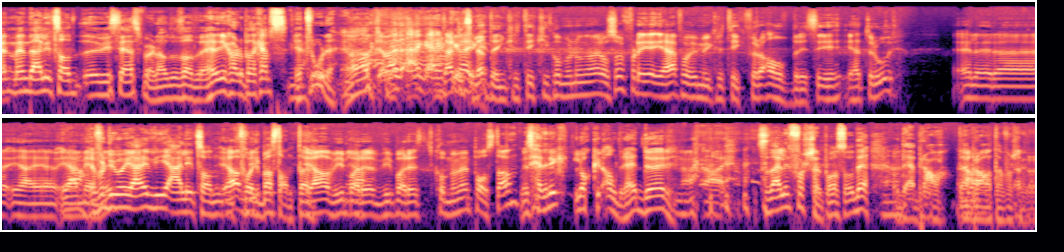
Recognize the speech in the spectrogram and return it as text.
Men, men det er litt sånn eh, hvis jeg spør deg om du sa det Henrik, har du på deg caps? Jeg tror det. Ja, jeg, jeg, jeg, jeg, Det er er deilig at den kritikken kommer noen ganger også, Fordi jeg får jo mye kritikk for å aldri si 'jeg tror'. Eller eh, jeg, jeg Ja. mener. Ja, for du og jeg, vi er litt sånn Ja, for vi- bastante. Ja, vi bare, vi bare kommer med en påstand. Mens Henrik lokker aldri ei dør. Nei. Så det er litt forskjell på oss, og det, og det er bra. Det er bra at det er forskjell.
